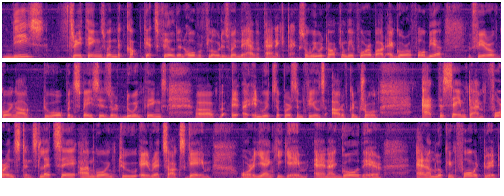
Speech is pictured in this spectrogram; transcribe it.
these three things, when the cup gets filled and overflowed, is when they have a panic attack. So we were talking before about agoraphobia, fear of going out to open spaces or doing things uh, in which the person feels out of control. At the same time, for instance, let's say I'm going to a Red Sox game or a Yankee game, and I go there and I'm looking forward to it,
